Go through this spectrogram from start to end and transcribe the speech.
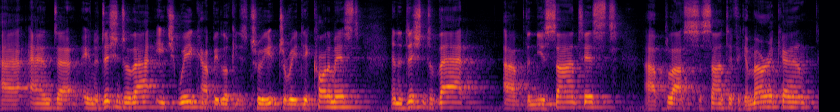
Uh, and uh, in addition to that, each week I'd be looking to, to read The Economist. In addition to that, uh, The New Scientist, uh, plus Scientific American,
